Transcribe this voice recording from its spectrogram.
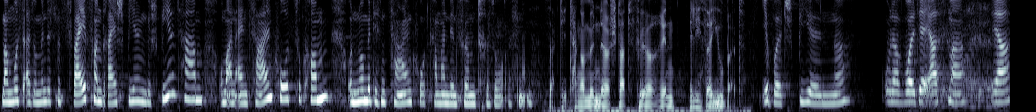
Man muss also mindestens zwei von drei Spielen gespielt haben, um an einen Zahlencode zu kommen. Und nur mit diesem Zahlencode kann man den Firmentresor öffnen. Sagt die Tangermünder Stadtführerin Elisa Jubert. Ihr wollt spielen, ne? Oder wollt ihr erstmal, ja?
